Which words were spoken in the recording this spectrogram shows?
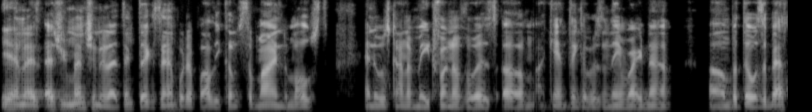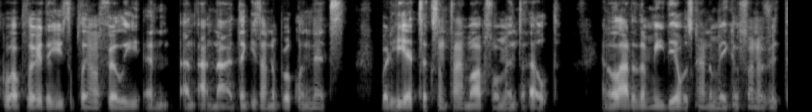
Yeah, and as, as you mentioned it, I think the example that probably comes to mind the most, and it was kind of made fun of, was um, I can't think of his name right now, Um, but there was a basketball player that used to play on Philly, and, and, and now I think he's on the Brooklyn Nets. But he had took some time off for mental health, and a lot of the media was kind of making fun of it,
